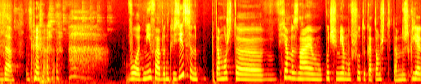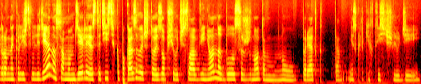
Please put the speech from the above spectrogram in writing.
Да. Вот, мифы об инквизиции, потому что все мы знаем кучу мемов, шуток о том, что там жгли огромное количество людей, а на самом деле статистика показывает, что из общего числа обвиненных было сожжено там, ну, порядка там нескольких тысяч людей,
